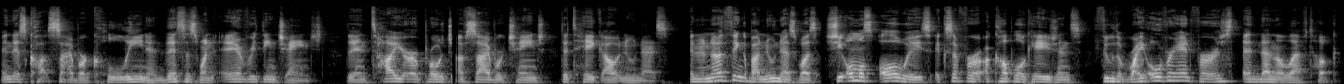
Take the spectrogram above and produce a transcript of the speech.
And this caught Cyborg clean, and this is when everything changed. The entire approach of Cyborg changed to take out Nunes. And another thing about Nunes was she almost always, except for a couple occasions, threw the right overhand first and then the left hook.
